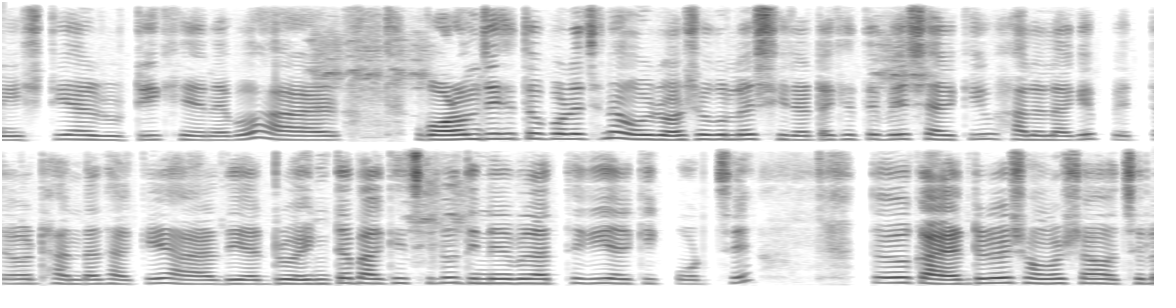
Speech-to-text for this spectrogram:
মিষ্টি আর রুটি খেয়ে নেব। আর গরম যেহেতু পড়েছে না, ওই রসগোল্লার শিরাটা খেতে বেশ আর কি ভালো লাগে। পেটটাও ঠান্ডা থাকে আর ড্রয়িংটা বাকি ছিল, দিনের বেলার থেকেই আর কি করছে। তো কারেন্টেরও সমস্যা হচ্ছিল,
